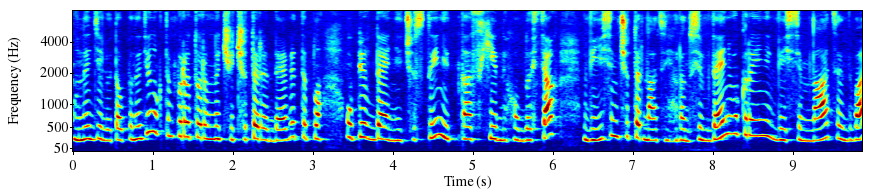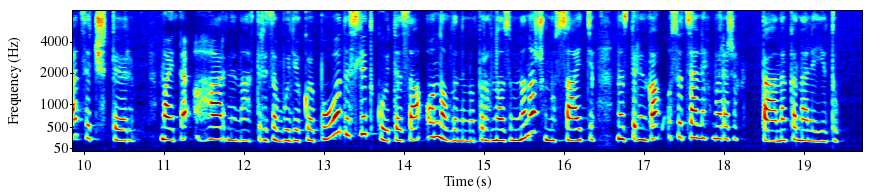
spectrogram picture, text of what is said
У неділю та в понеділок температура вночі 4-9 тепла, у південній частині та східних областях 8-14 градусів. День в Україні 18-24. Майте гарний настрій за будь-якої погоди. Слідкуйте за оновленими прогнозами на нашому сайті, на сторінках у соціальних мережах та на каналі YouTube.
